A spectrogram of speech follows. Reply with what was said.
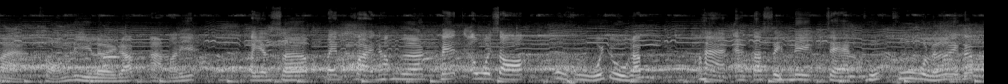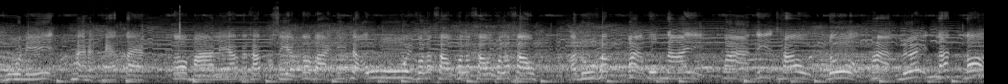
มาของดีเลยครับอะตอนนี้เปลี่ยนเซิร์ฟเป็นฝ่ายน้ำเงินเพชรเอาไว้ศอกโอ้โหดูครับ มาแอนตาซินนี่แจกทุกคู่เลยครับคู่นี้มาแผลแตกก็มาแล้วนะครับ เสียบก็บายนี่จะโอ้ยคนละเข่าคนละเข่าคนละเข่าอะดูครับมาวงในมานี่เท่าดูมาเลื้อยลัดเลาะ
